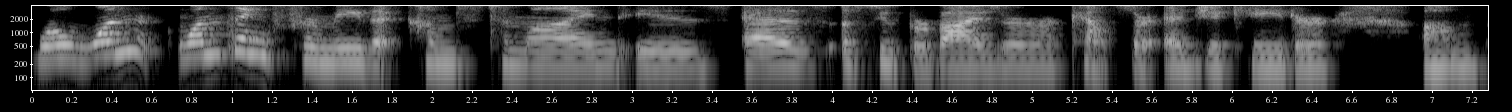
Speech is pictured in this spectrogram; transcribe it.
Well one one thing for me that comes to mind is as a supervisor or counselor educator um,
